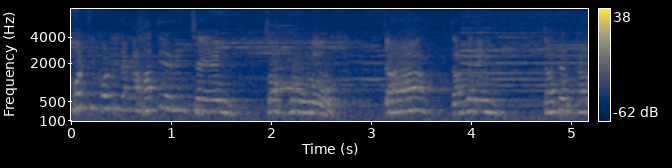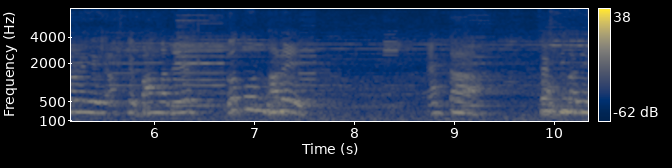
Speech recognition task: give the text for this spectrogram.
কোটি কোটি টাকা হাতিয়ে নিচ্ছে এই চক্রগুলো। যারা, যাদের এই, যাদের কারণে আজকে বাংলাদেশ নতুন ভাবে একটা ফ্যাসিবাদী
